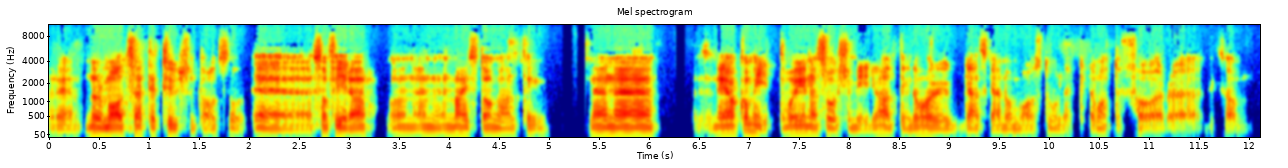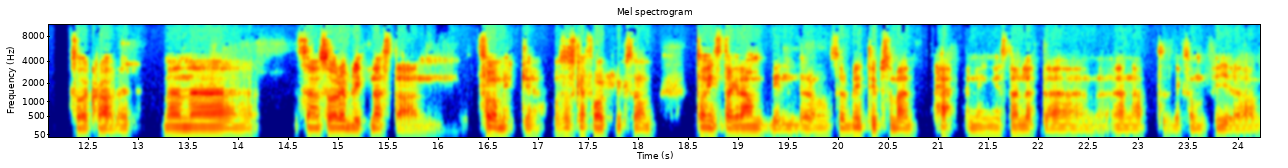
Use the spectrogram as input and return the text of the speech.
Där det normalt sett är tusentals eh, som firar och en, en, en majstång och allting. Men eh, när jag kom hit, det var ju innan social media och allting, då var det ju ganska normal storlek. Det var inte för, eh, liksom, för crowded. Men eh, sen så har det blivit nästan för mycket och så ska folk liksom ta Instagram-bilder. Och, så det blir typ som en happening istället än, än att liksom fira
